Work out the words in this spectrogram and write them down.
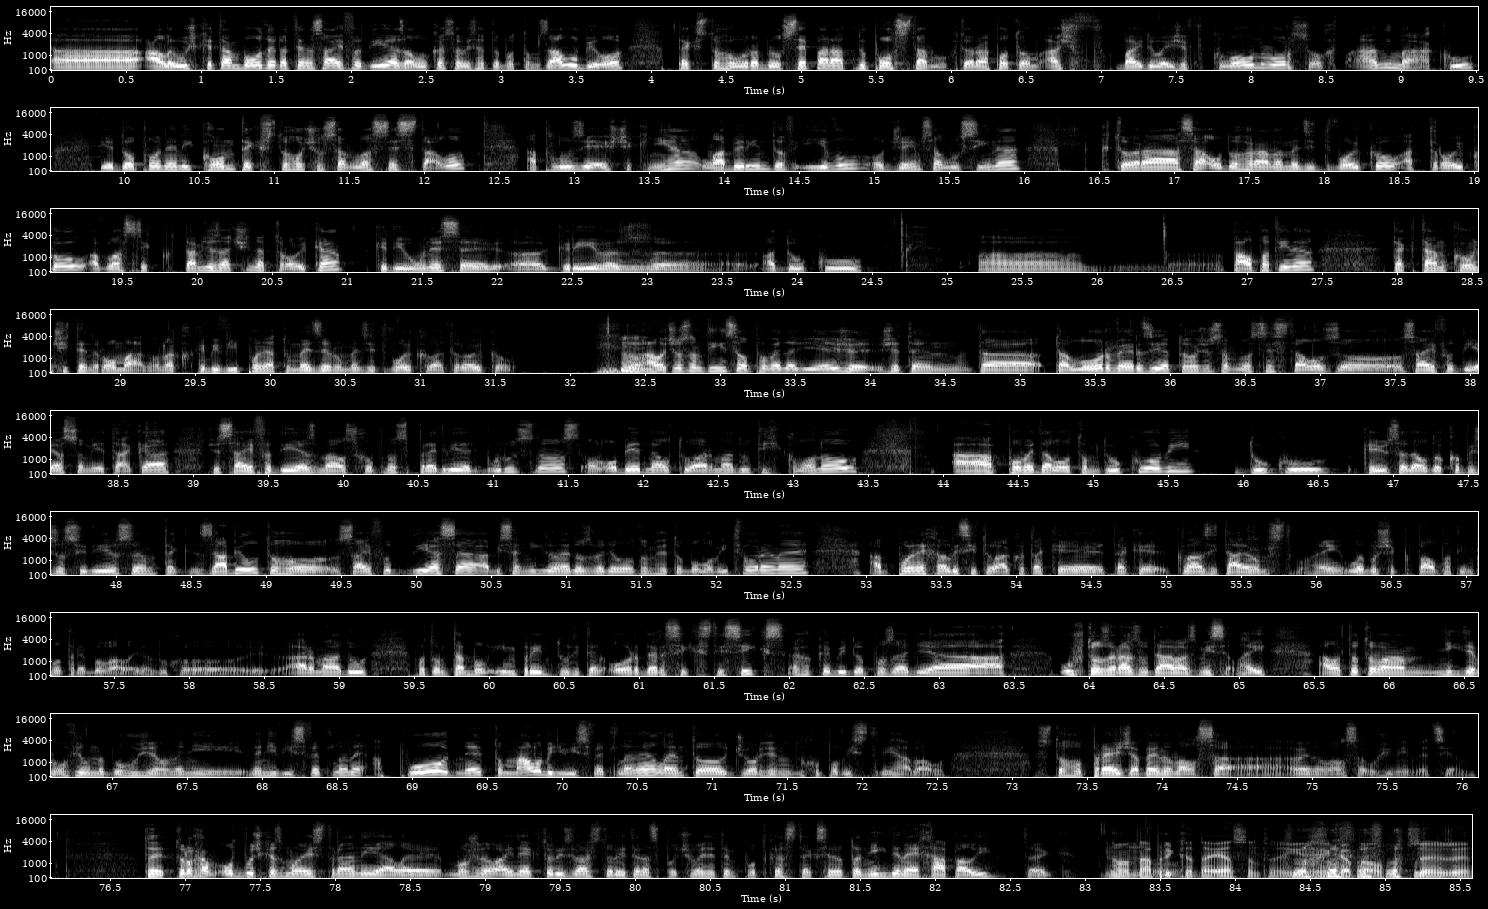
A, ale už keď tam bol teda ten Saifo Diaz a Lukasovi sa to potom zalúbilo, tak z toho urobil separátnu postavu, ktorá potom až v, by the way, že v Clone Warsoch, v animáku je doplnený kontext toho, čo sa vlastne stalo a plus je ešte kniha Labyrinth of Evil od Jamesa Lucina, ktorá sa odohráva medzi dvojkou a trojkou a vlastne tam, kde začína trojka, kedy unese uh, Grievous uh, a Dooku uh, Palpatina, tak tam končí ten román. On ako keby vyplňa tú medzeru medzi dvojkou a trojkou. No ale čo som tým chcel povedať je, že, že ten, tá, tá lore verzia toho, čo sa vlastne stalo so Saifo Diazom je taká, že Saifo Diaz mal schopnosť predvídať budúcnosť, on objednal tú armádu tých klonov a povedal o tom Dukuovi, Duku keď už sa dal dokopy so Sidiousem, tak zabil toho Diasa, aby sa nikto nedozvedel o tom, že to bolo vytvorené a ponechali si to ako také, také kvázi tajomstvo, hej? lebo však Palpatine potreboval jednoducho armádu, potom tam bol imprintnutý ten Order 66 ako keby do pozadia a už to zrazu dáva zmysel, hej? ale toto vám nikde vo filme bohužiaľ není, není vysvetlené a pôvodne to malo byť vysvetlené, len to George jednoducho povystrihával z toho preč a venoval sa, venoval sa už iným veciam to je trocha odbočka z mojej strany, ale možno aj niektorí z vás, ktorí teraz počúvate ten podcast, tak sa toto nikdy nechápali. Tak, no napríklad aj ja som to nikdy nechápal, že, že,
